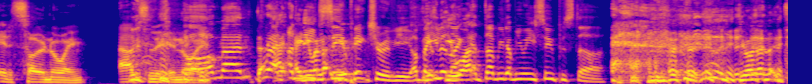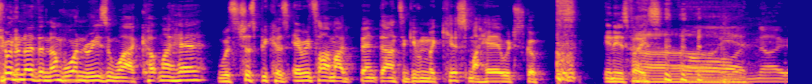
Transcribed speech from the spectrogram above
It's so annoying. Absolutely annoying. Oh man, Brad, I, And need to wanna- see a picture of you. I bet you, you- look you like want- a WWE superstar. do you want to do you want to know the number one reason why I cut my hair was just because every time I bent down to give him a kiss, my hair would just go in his face. Ah, oh no.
